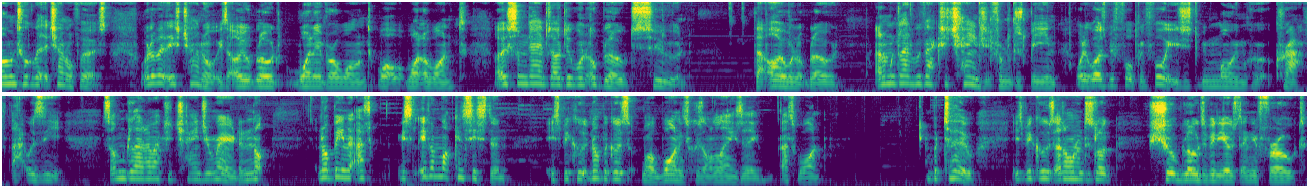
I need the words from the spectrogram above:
I want to talk about the channel first. What about this channel is I upload whenever I want, what, what I want. Like some games I do want to upload soon, that I want to upload. And I'm glad we've actually changed it from just being what it was before. Before it used to be Minecraft, that was it. So I'm glad I'm actually changing around and not not being as, if I'm not consistent, it's because, not because, well one is because I'm lazy, that's one. But two, it's because I don't want to just like shove loads of videos down your throat,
